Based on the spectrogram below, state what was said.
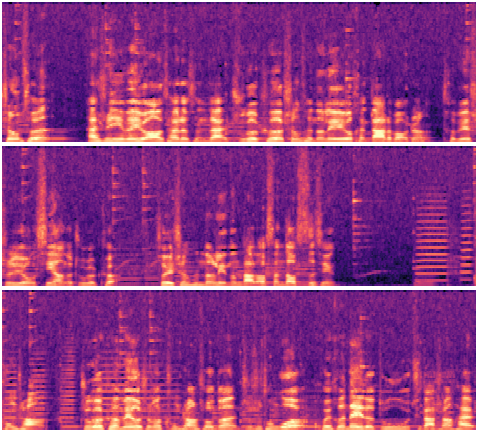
生存还是因为有奥才的存在，诸葛恪生存能力也有很大的保证，特别是有信仰的诸葛恪，所以生存能力能打到三到四星。控场，诸葛恪没有什么控场手段，只是通过回合内的独舞去打伤害，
